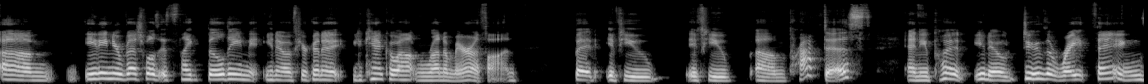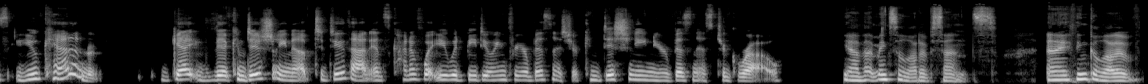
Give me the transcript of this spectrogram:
um, eating your vegetables. It's like building you know if you're gonna you can't go out and run a marathon but if you if you um, practice and you put you know do the right things you can get the conditioning up to do that. It's kind of what you would be doing for your business. You're conditioning your business to grow. Yeah that makes a lot of sense. And I think a lot of,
